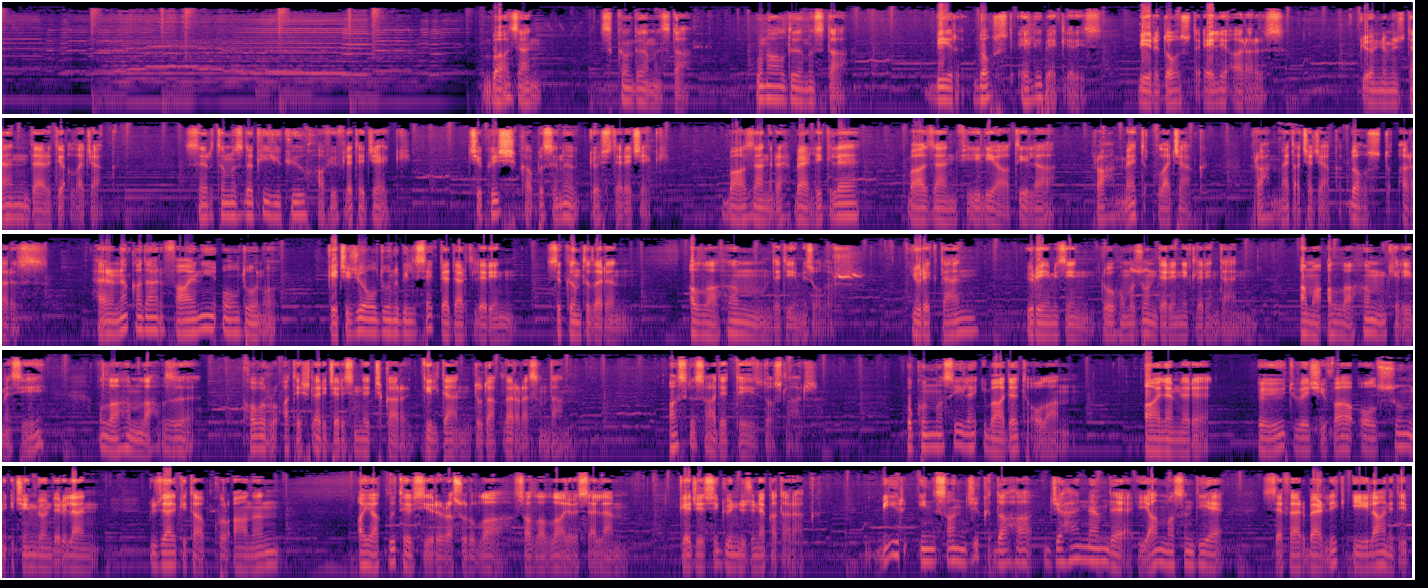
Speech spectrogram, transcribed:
Bazen sıkıldığımızda, bunaldığımızda bir dost eli bekleriz, bir dost eli ararız. Gönlümüzden derdi alacak, sırtımızdaki yükü hafifletecek, çıkış kapısını gösterecek. Bazen rehberlikle, bazen fiiliyatıyla rahmet olacak, rahmet açacak dost ararız.'' Her ne kadar fani olduğunu, geçici olduğunu bilsek de dertlerin, sıkıntıların, Allah'ım dediğimiz olur. Yürekten, yüreğimizin, ruhumuzun derinliklerinden ama Allah'ım kelimesi, Allah'ım lafzı, kor ateşler içerisinde çıkar dilden, dudaklar arasından. Asr-ı saadetteyiz dostlar okunmasıyla ibadet olan, alemlere öğüt ve şifa olsun için gönderilen güzel kitap Kur'an'ın ayaklı tefsiri Resulullah sallallahu aleyhi ve sellem gecesi gündüzüne katarak bir insancık daha cehennemde yanmasın diye seferberlik ilan edip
